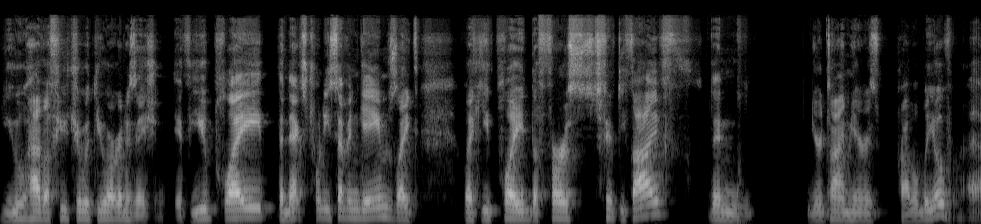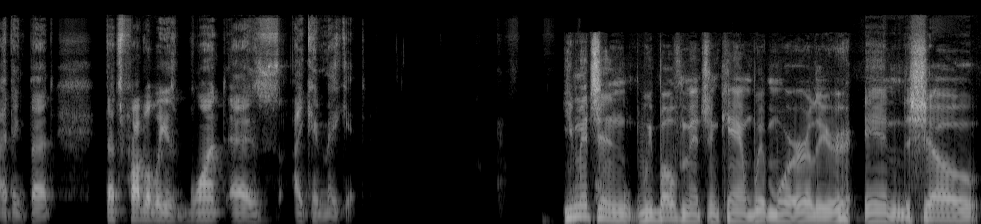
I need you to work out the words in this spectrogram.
you have a future with the organization. If you play the next 27 games like like you played the first 55, then your time here is probably over. I think that that's probably as blunt as I can make it. You mentioned we both mentioned Cam Whitmore earlier in the show.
